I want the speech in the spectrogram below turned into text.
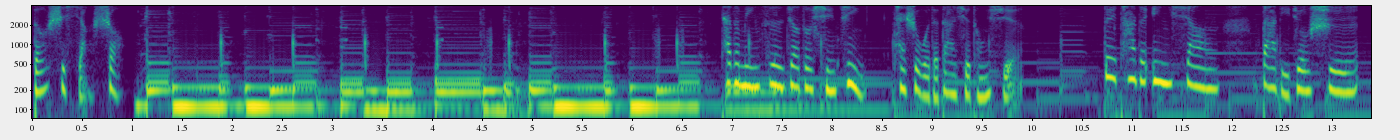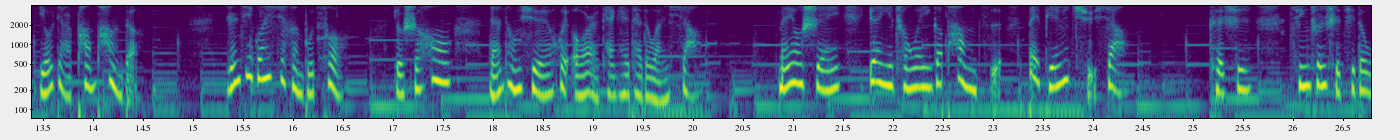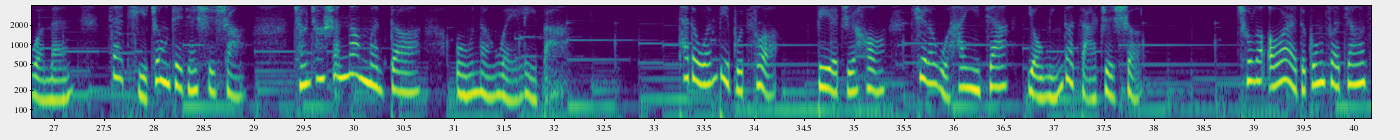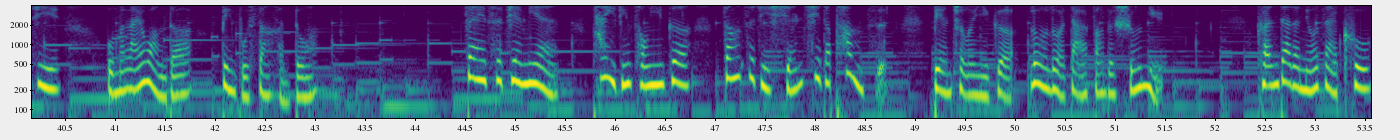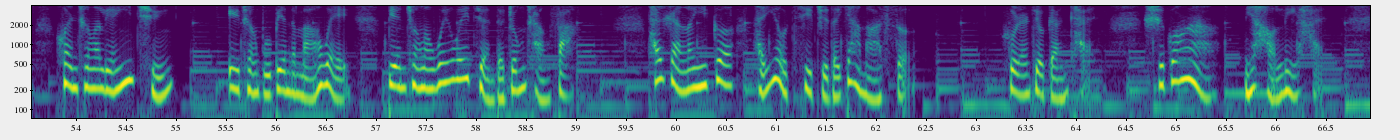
都是享受。他的名字叫做徐静，他是我的大学同学。对他的印象，大抵就是有点胖胖的。人际关系很不错，有时候男同学会偶尔开开他的玩笑。没有谁愿意成为一个胖子被别人取笑，可是青春时期的我们在体重这件事上，常常是那么的无能为力吧。他的文笔不错，毕业之后去了武汉一家有名的杂志社。除了偶尔的工作交际，我们来往的并不算很多。再一次见面，他已经从一个遭自己嫌弃的胖子，变成了一个落落大方的淑女。宽大的牛仔裤换成了连衣裙，一成不变的马尾变成了微微卷的中长发，还染了一个很有气质的亚麻色。忽然就感慨：时光啊，你好厉害！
